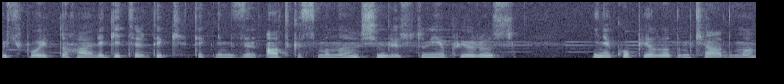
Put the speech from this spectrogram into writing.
üç boyutlu hale getirdik. Teknemizin alt kısmını. Şimdi üstünü yapıyoruz. Yine kopyaladım kağıdıma.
